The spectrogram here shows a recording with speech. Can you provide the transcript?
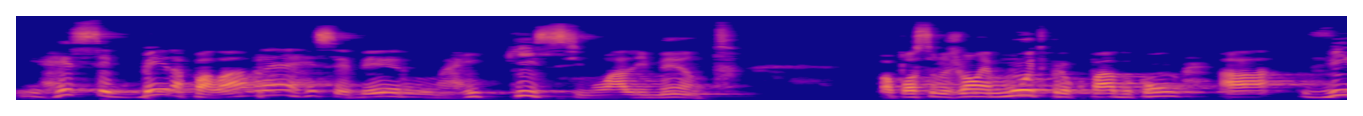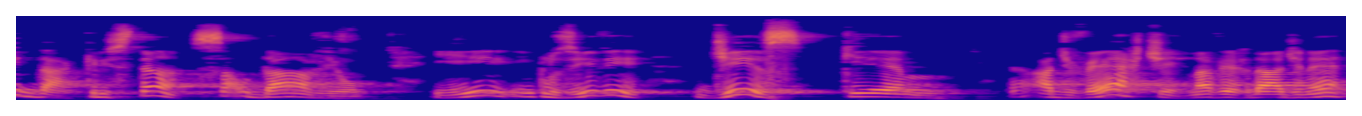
E receber a palavra é receber um riquíssimo alimento. O apóstolo João é muito preocupado com a vida cristã saudável. E, inclusive, diz que adverte, na verdade, né,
